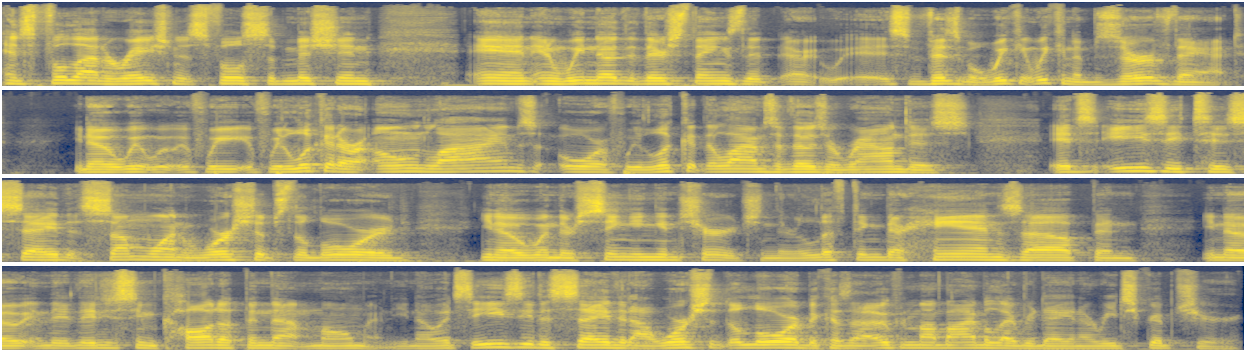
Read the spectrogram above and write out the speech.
It's full adoration. It's full submission, and and we know that there's things that are, it's visible. We can we can observe that. You know, we, if we if we look at our own lives or if we look at the lives of those around us, it's easy to say that someone worships the Lord. You know, when they're singing in church and they're lifting their hands up and you know, and they, they just seem caught up in that moment. You know, it's easy to say that I worship the Lord because I open my Bible every day and I read Scripture.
